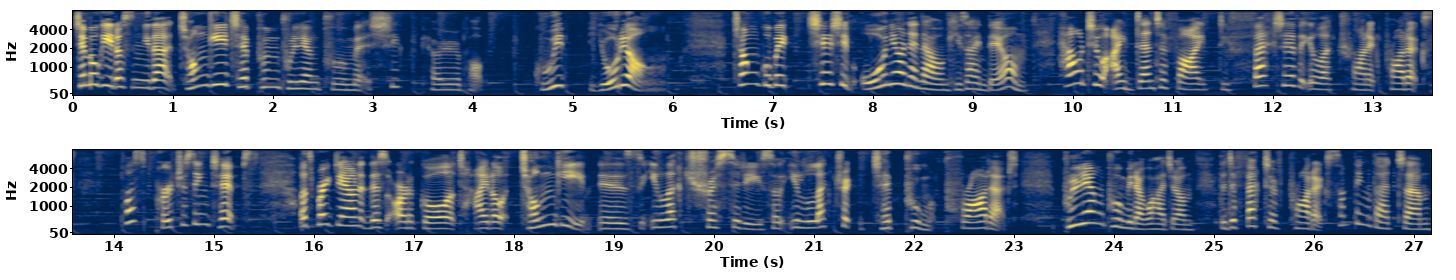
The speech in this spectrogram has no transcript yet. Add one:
제목이 이렇습니다. 전기 제품 불량품 식별법 구입 요령. 1975년에 나온 기사인데요. How to identify defective electronic products plus purchasing tips. Let's break down this article titled 전기 is electricity, so electric 제품 product. 불량품이라고 하죠. The defective product, something that um,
